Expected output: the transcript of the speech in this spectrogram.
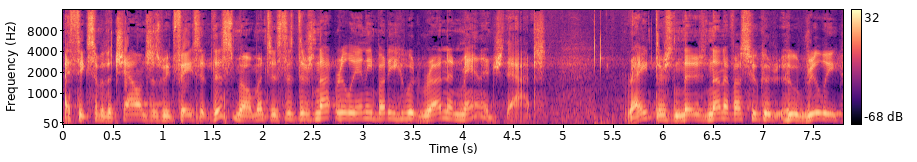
I think some of the challenges we'd face at this moment is that there's not really anybody who would run and manage that right? There's, there's none of us who could who really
